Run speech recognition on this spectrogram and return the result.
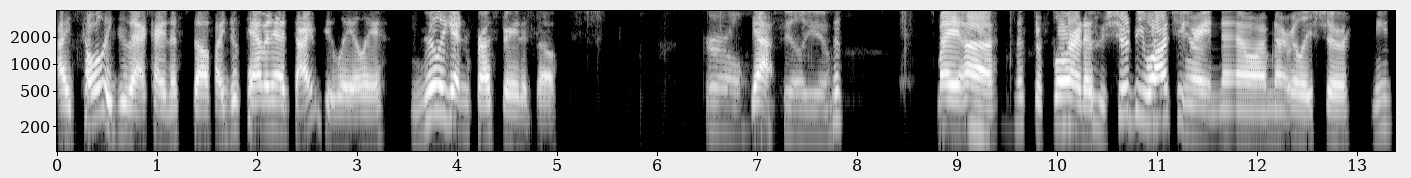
I totally do that kind of stuff. I just haven't had time to lately. Really getting frustrated though. Girl, Yeah. I feel you. My uh Mr. Florida, who should be watching right now, I'm not really sure, needs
